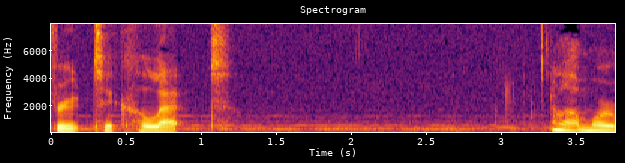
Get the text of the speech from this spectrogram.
fruit to collect, a lot more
